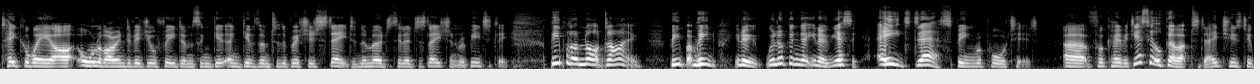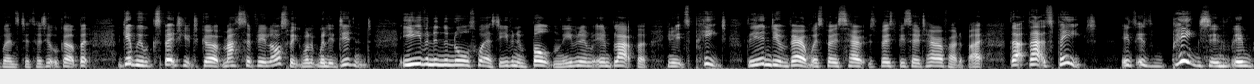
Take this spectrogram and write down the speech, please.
take away our, all of our individual freedoms and give, and give them to the British state in emergency legislation repeatedly. People are not dying. People, I mean, you know, we're looking at, you know, yes, eight deaths being reported uh, for COVID. Yes, it'll go up today, Tuesday, Wednesday, Thursday, it'll go up. But again, we were expecting it to go up massively last week. Well, well it didn't. Even in the northwest, even in Bolton, even in, in Blackburn, you know, it's peaked. The Indian variant we're supposed to, supposed to be so terrified about, that that's peaked. It's, it's peaked in, in,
